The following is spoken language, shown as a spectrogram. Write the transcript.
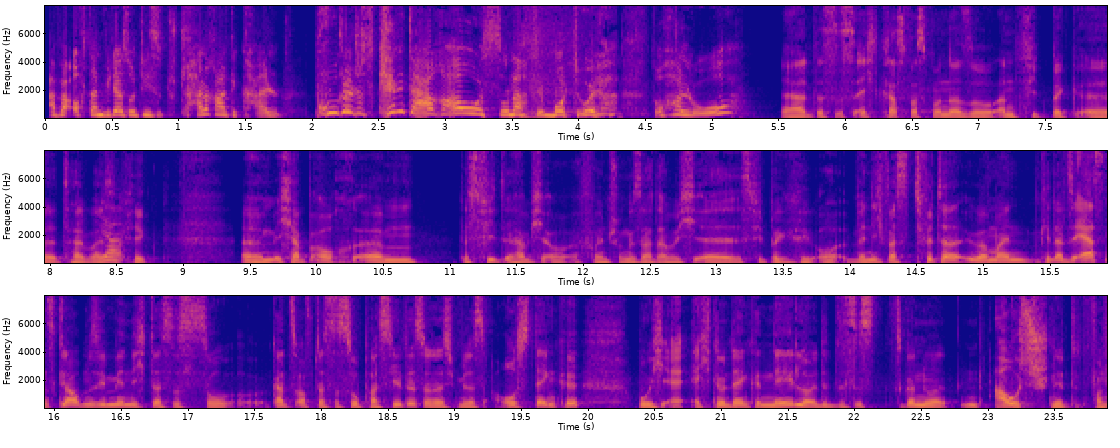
Aber auch dann wieder so diese total radikalen, prügelt das Kind da raus, so nach dem Motto, ja, so hallo. Ja, das ist echt krass, was man da so an Feedback äh, teilweise Ja. kriegt. Ähm, ich habe auch ähm, das Feed habe ich auch vorhin schon gesagt, aber ich äh, das Feedback gekriegt, oh, wenn ich was twitter über mein Kind. Also erstens glauben sie mir nicht, dass es so ganz oft, dass es so passiert ist, sondern dass ich mir das ausdenke, wo ich äh, echt nur denke, nee, Leute, das ist sogar nur ein Ausschnitt von,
